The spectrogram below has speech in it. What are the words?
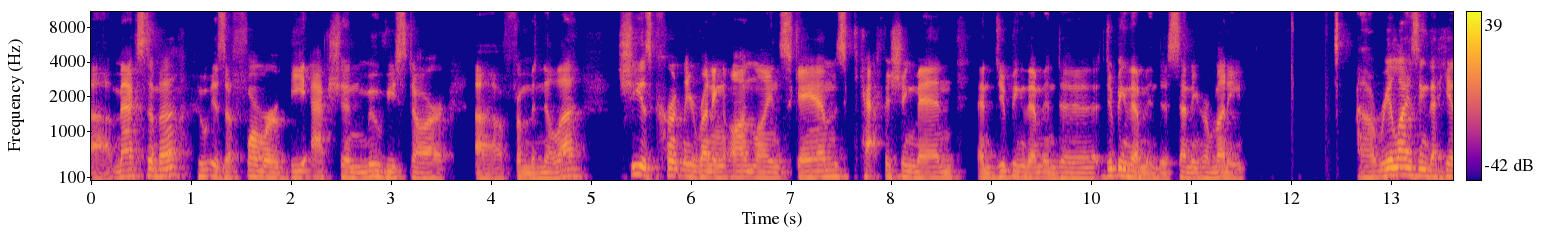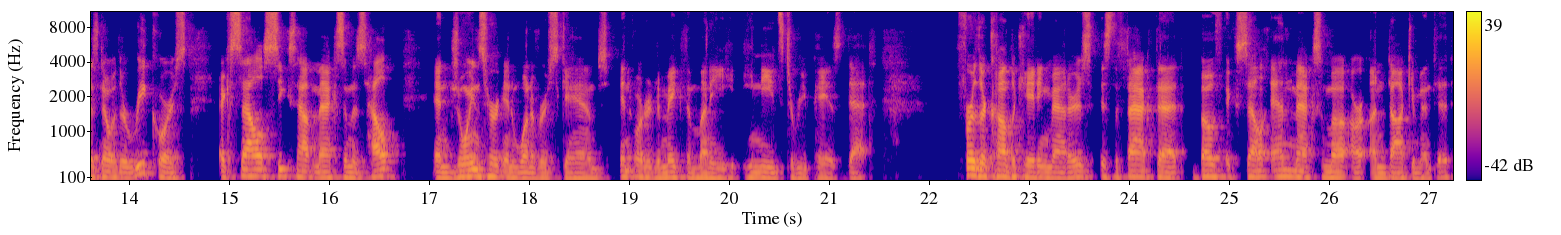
Uh, Maxima, who is a former B-action movie star uh, from Manila, she is currently running online scams, catfishing men, and duping them into duping them into sending her money. Uh, realizing that he has no other recourse, Excel seeks out Maxima's help and joins her in one of her scams in order to make the money he needs to repay his debt. Further complicating matters is the fact that both Excel and Maxima are undocumented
